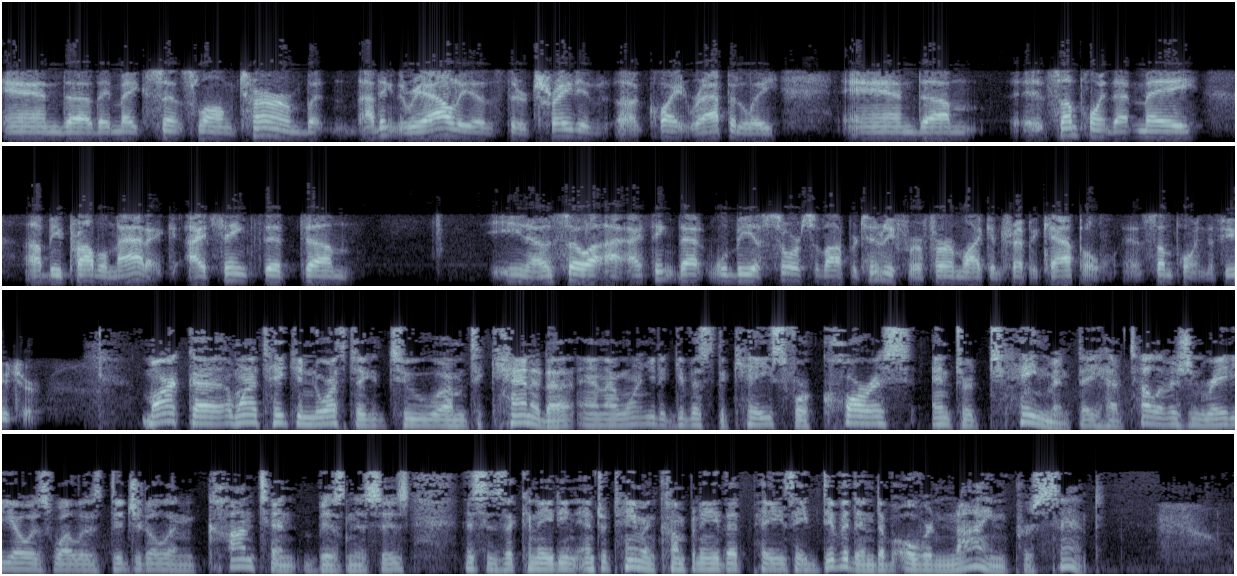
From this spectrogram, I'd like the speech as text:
and uh, they make sense long term. But I think the reality is they're traded uh, quite rapidly, and um, at some point that may uh, be problematic. I think that. Um, you know, so I, I think that will be a source of opportunity for a firm like Intrepid Capital at some point in the future. Mark, uh, I want to take you north to to, um, to Canada, and I want you to give us the case for Corus Entertainment. They have television, radio, as well as digital and content businesses. This is a Canadian entertainment company that pays a dividend of over nine percent.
